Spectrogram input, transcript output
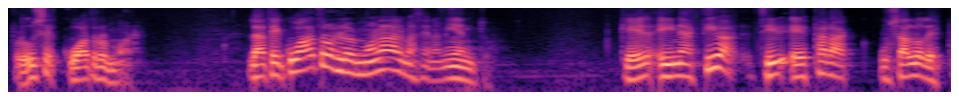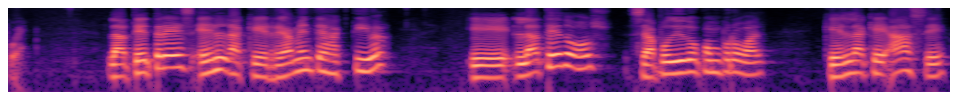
produce cuatro hormonas. La T4 es la hormona de almacenamiento, que es inactiva, es para usarlo después. La T3 es la que realmente es activa eh, la T2 se ha podido comprobar que es la que hace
